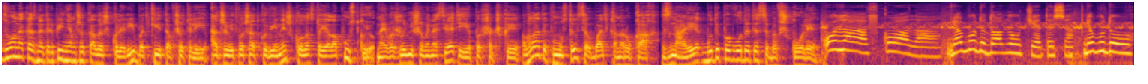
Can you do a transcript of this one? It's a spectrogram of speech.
дзвоника з нетерпінням чекали школярі, батьки та вчителі. Адже від початку війни школа стояла пусткою. Найважливішими на святі є першачки. Владик вмостився у батька на руках. Знає, як буде поводити себе в школі. Ура, школа! Я буду добре вчитися. Я буду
